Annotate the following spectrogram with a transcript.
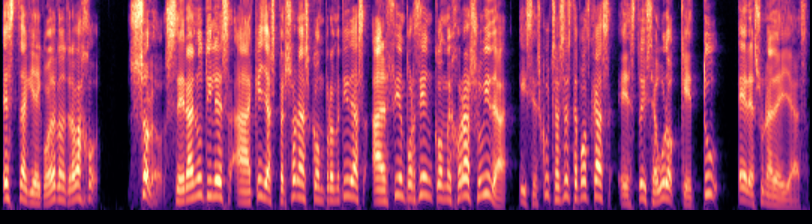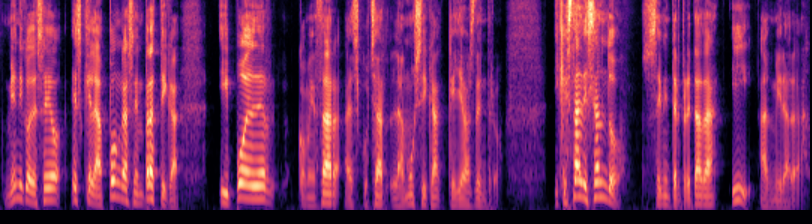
esta guía y cuaderno de trabajo solo serán útiles a aquellas personas comprometidas al 100% con mejorar su vida. Y si escuchas este podcast, estoy seguro que tú eres una de ellas. Mi único deseo es que la pongas en práctica y poder comenzar a escuchar la música que llevas dentro y que está deseando ser interpretada y admirada.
